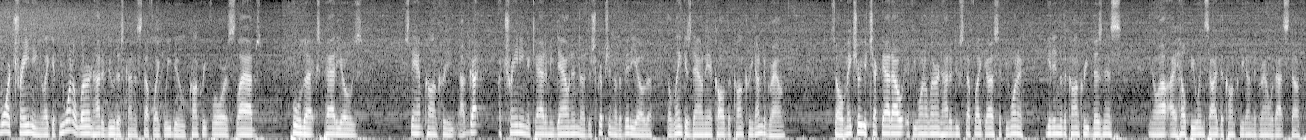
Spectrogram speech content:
more training, like if you want to learn how to do this kind of stuff like we do, concrete floors, slabs, pool decks, patios, stamp concrete, I've got a training academy down in the description of the video. The, the link is down there called the Concrete Underground. So make sure you check that out if you want to learn how to do stuff like us. If you want to get into the concrete business, you know, I, I help you inside the Concrete Underground with that stuff.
